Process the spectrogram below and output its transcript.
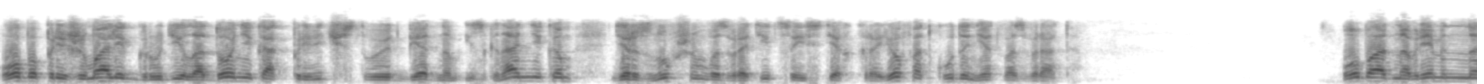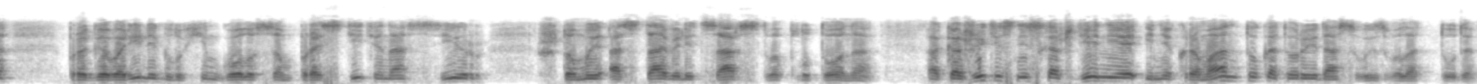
Оба прижимали к груди ладони, как приличествует бедным изгнанникам, дерзнувшим возвратиться из тех краев, откуда нет возврата. Оба одновременно проговорили глухим голосом «Простите нас, сир, что мы оставили царство Плутона. Окажите снисхождение и некроманту, который нас вызвал оттуда».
